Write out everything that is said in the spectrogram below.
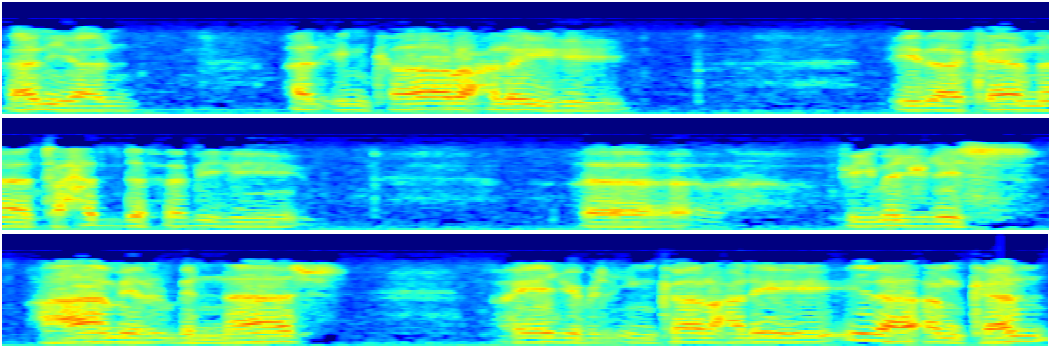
ثانيا الإنكار عليه إذا كان تحدث به آه، في مجلس عامر بالناس فيجب الإنكار عليه إذا أمكن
